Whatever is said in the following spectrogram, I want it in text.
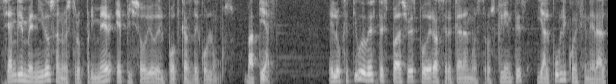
sean bienvenidos a nuestro primer episodio del podcast de Columbus, Batial. El objetivo de este espacio es poder acercar a nuestros clientes y al público en general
